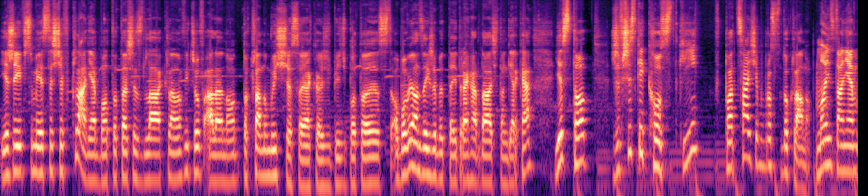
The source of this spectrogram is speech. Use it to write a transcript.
jeżeli w sumie jesteście w klanie, bo to też jest dla klanowiczów, ale no do klanu musicie sobie jakoś bić, bo to jest obowiązek, żeby tutaj tryhardować tą gierkę, jest to, że wszystkie kostki wpłacajcie po prostu do klanu. Moim zdaniem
